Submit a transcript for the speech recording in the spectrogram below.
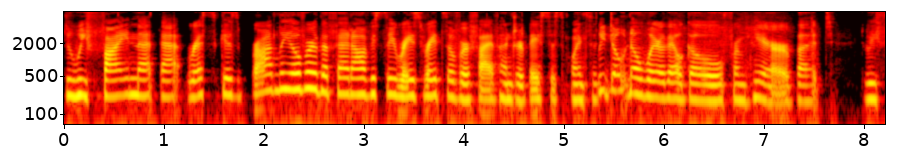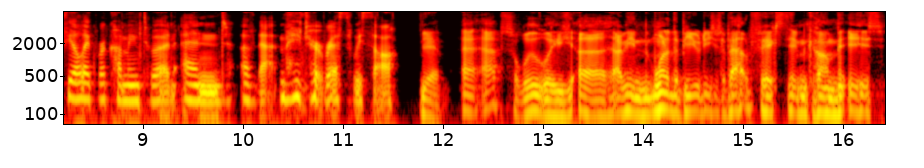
do we find that that risk is broadly over? The Fed obviously raised rates over 500 basis points. We don't know where they'll go from here, but we feel like we're coming to an end of that major risk we saw? Yeah, absolutely. Uh, I mean, one of the beauties about fixed income is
